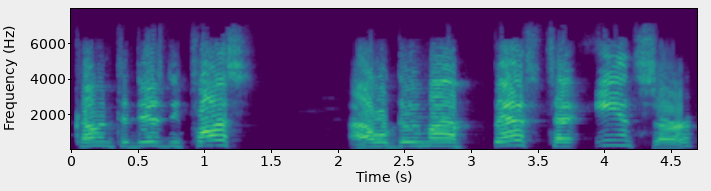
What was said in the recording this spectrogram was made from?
coming to Disney Plus, I will do my best to answer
